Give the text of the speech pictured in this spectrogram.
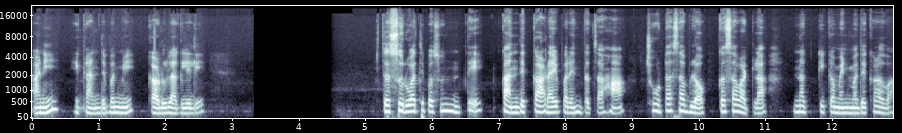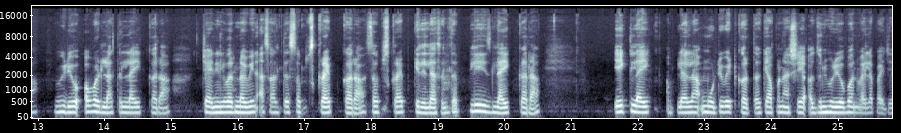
आणि हे कांदे पण मी काढू लागलेले. तर सुरुवातीपासून ते कांदे काढायपर्यंतचा हा छोटासा ब्लॉग कसा वाटला नक्की कमेंटमध्ये कळवा. व्हिडिओ आवडला तर लाईक करा. चॅनेलवर नवीन असाल तर सबस्क्राईब करा. सबस्क्राईब केलेलं असेल तर प्लीज लाईक करा. एक लाईक आपल्याला मोटिवेट करतं की आपण असे अजून व्हिडिओ बनवायला पाहिजे.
